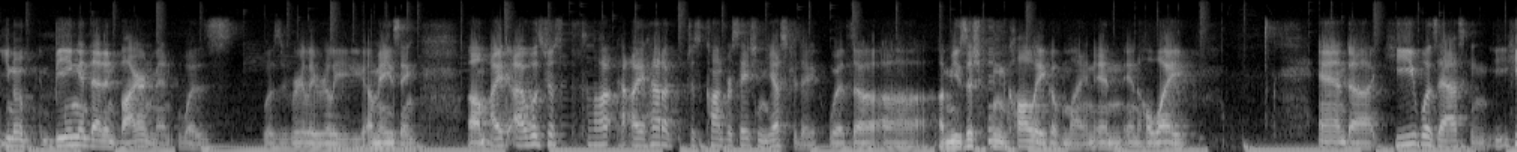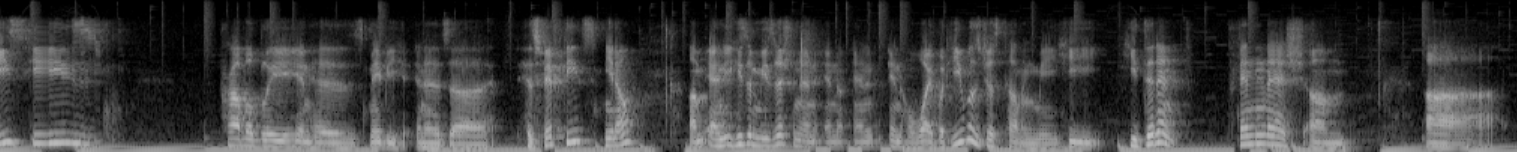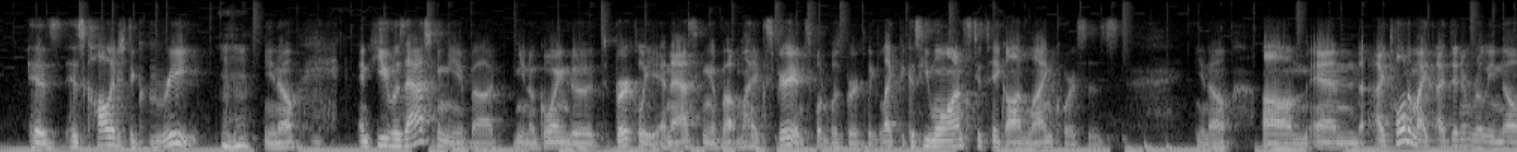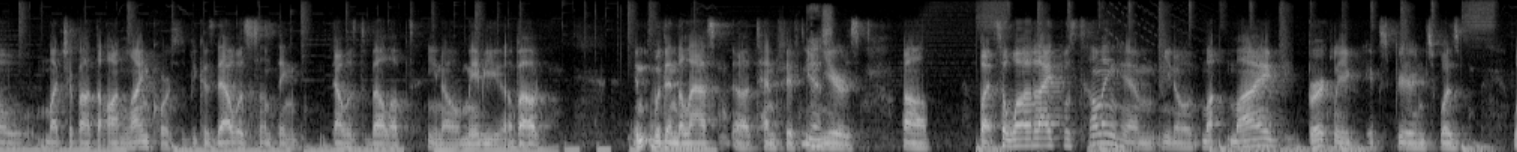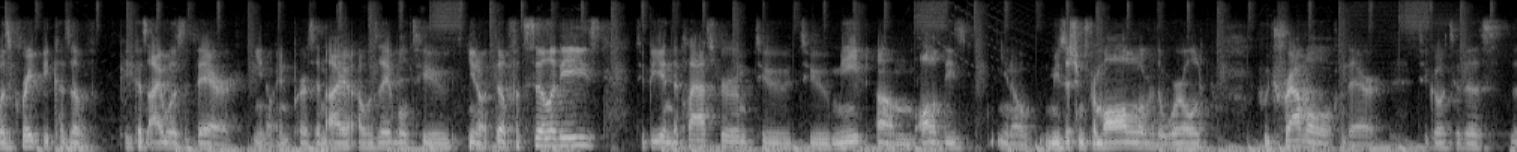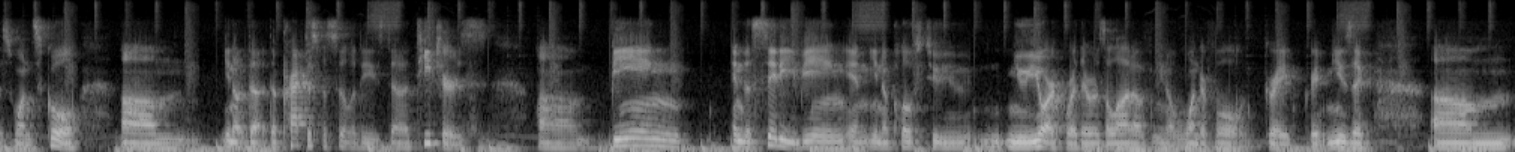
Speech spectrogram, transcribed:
you know, being in that environment was was really really amazing. Um, I, I was just I had a just conversation yesterday with a, a, a musician colleague of mine in in Hawaii, and uh, he was asking. He's he's probably in his maybe in his uh, his 50s, you know. Um, and he's a musician in, in, in, in Hawaii, but he was just telling me he he didn't finish um, uh, his his college degree, mm-hmm. you know, and he was asking me about you know going to, to Berklee and asking about my experience, what was Berklee like, because he wants to take online courses, you know. Um, and I told him I, I didn't really know much about the online courses because that was something that was developed, you know, maybe about in, within the last uh, 10, 15 yes. years. Um, but so what I was telling him, you know, my, my Berklee experience was was great because of because I was there, you know, in person. I, I was able to, you know, the facilities, to be in the classroom, to to meet um, all of these you know musicians from all over the world who travel there to go to this this one school. Um, you know the the practice facilities, the teachers, um, being in the city, being in you know close to New York, where there was a lot of you know wonderful, great great music. Um,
